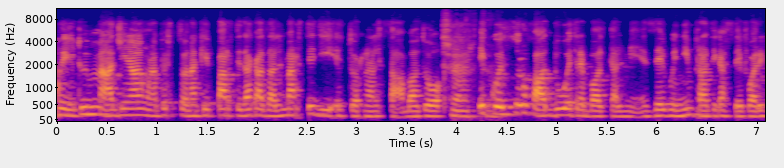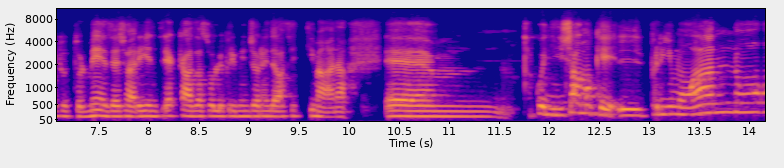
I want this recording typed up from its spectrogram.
quindi tu immagina una persona che parte da casa il martedì e torna il sabato certo. e questo lo fa due o tre volte al mese, quindi in pratica stai fuori tutto il mese, cioè rientri a casa solo i primi giorni della settimana. Ehm, quindi diciamo che il primo anno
